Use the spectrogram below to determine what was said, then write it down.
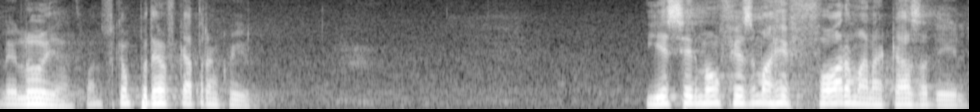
Aleluia. Podemos ficar tranquilos. E esse irmão fez uma reforma na casa dele.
